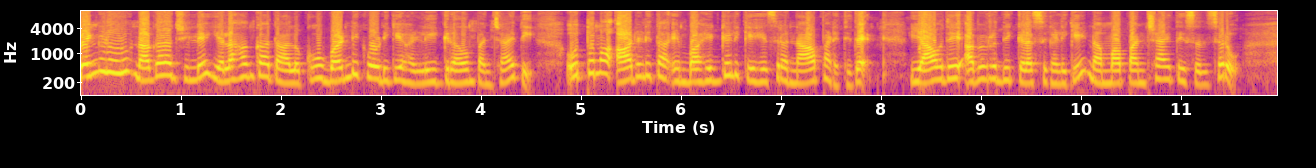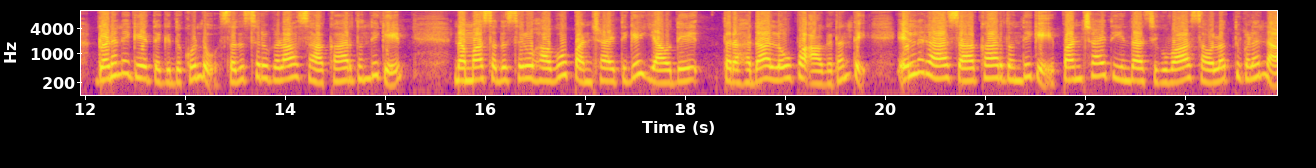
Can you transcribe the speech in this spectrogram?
ಬೆಂಗಳೂರು ನಗರ ಜಿಲ್ಲೆ ಯಲಹಂಕ ತಾಲೂಕು ಬಂಡಿಕೋಡಿಗೆಹಳ್ಳಿ ಗ್ರಾಮ ಪಂಚಾಯಿತಿ ಉತ್ತಮ ಆಡಳಿತ ಎಂಬ ಹೆಗ್ಗಳಿಕೆ ಹೆಸರನ್ನ ಪಡೆದಿದೆ. ಯಾವುದೇ ಅಭಿವೃದ್ಧಿ ಕೆಲಸಗಳಿಗೆ ನಮ್ಮ ಪಂಚಾಯಿತಿ ಸದಸ್ಯರು ಗಣನೆಗೆ ತೆಗೆದುಕೊಂಡು ಸದಸ್ಯರುಗಳ ಸಹಕಾರದೊಂದಿಗೆ ನಮ್ಮ ಸದಸ್ಯರು ಹಾಗೂ ಪಂಚಾಯಿತಿಗೆ ಯಾವುದೇ ತರಹದ ಲೋಪ ಆಗದಂತೆ ಎಲ್ಲರ ಸಹಕಾರದೊಂದಿಗೆ ಪಂಚಾಯಿತಿಯಿಂದ ಸಿಗುವ ಸವಲತ್ತುಗಳನ್ನು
